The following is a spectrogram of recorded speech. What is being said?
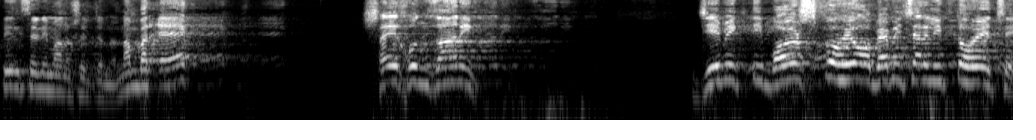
তিন শ্রেণি মানুষের জন্য। নাম্বার এক, শাইখুন জানিম। যে ব্যক্তি বয়স্ক হয়েও ব্যবিচারে লিপ্ত হয়েছে,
